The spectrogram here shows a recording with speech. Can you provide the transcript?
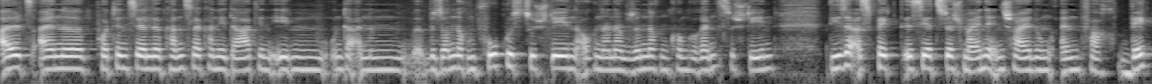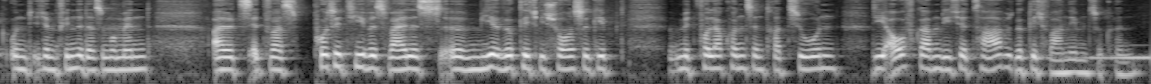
als eine potenzielle Kanzlerkandidatin eben unter einem besonderen Fokus zu stehen, auch in einer besonderen Konkurrenz zu stehen. Dieser Aspekt ist jetzt durch meine Entscheidung einfach weg und ich empfinde das im Moment als etwas Positives, weil es äh, mir wirklich die Chance gibt, mit voller Konzentration die Aufgaben, die ich jetzt habe, wirklich wahrnehmen zu können.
